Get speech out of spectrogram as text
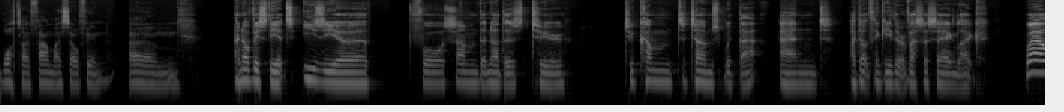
what I found myself in. Um, and obviously it's easier for some than others to to come to terms with that and i don't think either of us are saying like well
